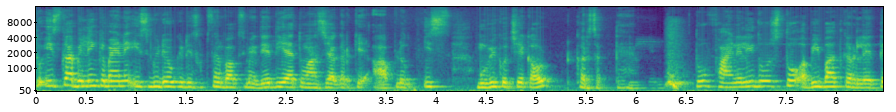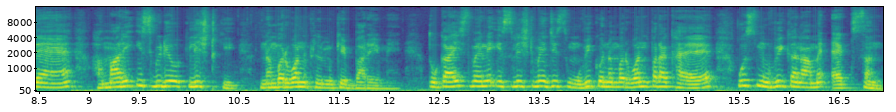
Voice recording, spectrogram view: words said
तो इसका भी लिंक मैंने इस वीडियो के डिस्क्रिप्शन बॉक्स में दे दिया है तो वहाँ से जाकर के आप लोग इस मूवी को चेकआउट कर सकते हैं। तो फाइनली दोस्तों, अभी बात कर लेते हैं हमारी इस वीडियो की लिस्ट की नंबर वन फ़िल्म के बारे में। तो गाइस मैंने इस लिस्ट में जिस मूवी को नंबर वन पर रखा है, उस मूवी का नाम है एक्शन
